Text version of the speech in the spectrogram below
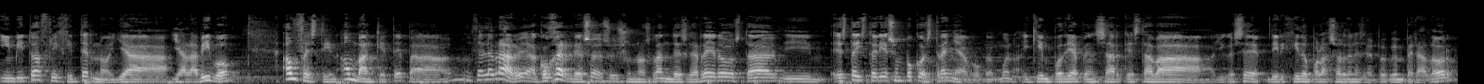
invitó a Frigiterno y a, y a Lavivo a un festín, a un banquete para celebrar, ¿eh? acogerles. "Eh, Sois unos grandes guerreros, tal. Y esta historia es un poco extraña, porque, bueno, ¿y quién podría pensar que estaba, yo qué sé, dirigido por las órdenes del propio emperador?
